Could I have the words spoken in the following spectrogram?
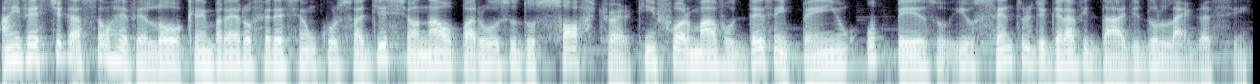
A investigação revelou que a Embraer ofereceu um curso adicional para o uso do software que informava o desempenho, o peso e o centro de gravidade do Legacy.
